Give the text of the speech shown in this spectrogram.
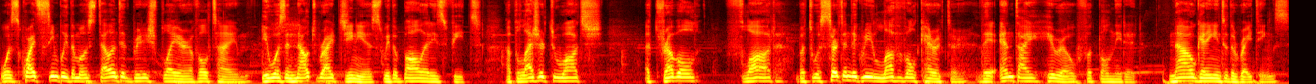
was quite simply the most talented British player of all time. He was an outright genius with a ball at his feet, a pleasure to watch, a troubled, flawed, but to a certain degree lovable character, the anti-hero football needed. Now getting into the ratings.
